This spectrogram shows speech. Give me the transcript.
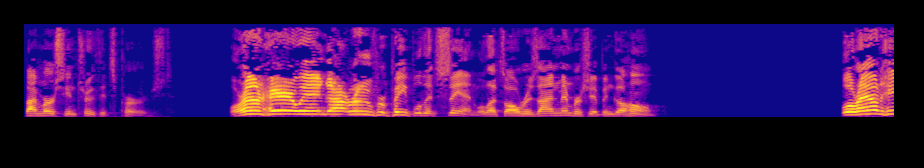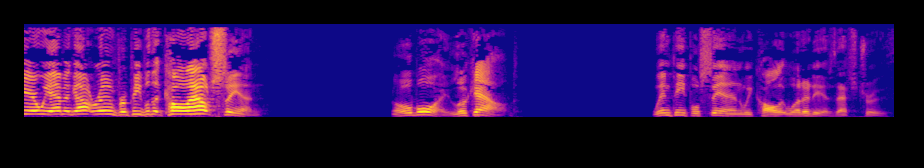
By mercy and truth, it's purged. Well, around here, we ain't got room for people that sin. Well, let's all resign membership and go home. Well, around here, we haven't got room for people that call out sin. Oh boy, look out. When people sin, we call it what it is. That's truth.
